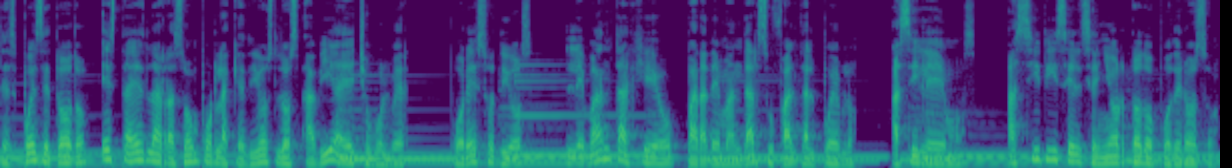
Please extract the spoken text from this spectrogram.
Después de todo, esta es la razón por la que Dios los había hecho volver. Por eso Dios levanta a Geo para demandar su falta al pueblo. Así leemos. Así dice el Señor Todopoderoso.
